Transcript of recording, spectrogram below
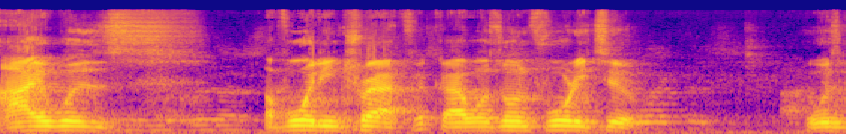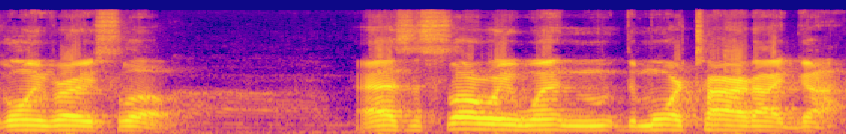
I was avoiding traffic. I was on 42. It was going very slow. As the slower we went, the more tired I got.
